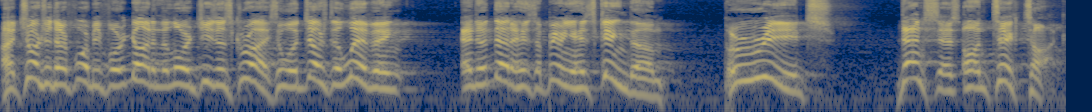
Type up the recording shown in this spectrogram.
I charge you therefore before God and the Lord Jesus Christ, who will judge the living and the dead at his appearing in his kingdom, preach dances on TikTok.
